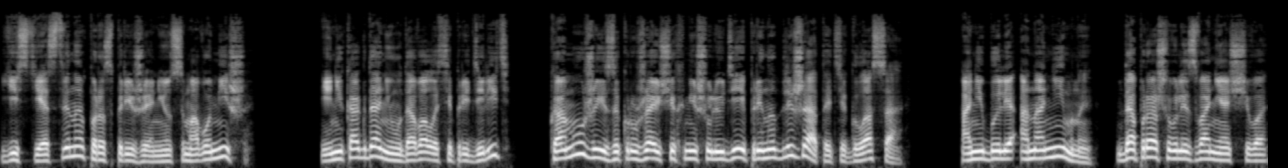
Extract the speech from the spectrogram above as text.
естественно, по распоряжению самого Миши. И никогда не удавалось определить, кому же из окружающих Мишу людей принадлежат эти голоса. Они были анонимны, допрашивали звонящего,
